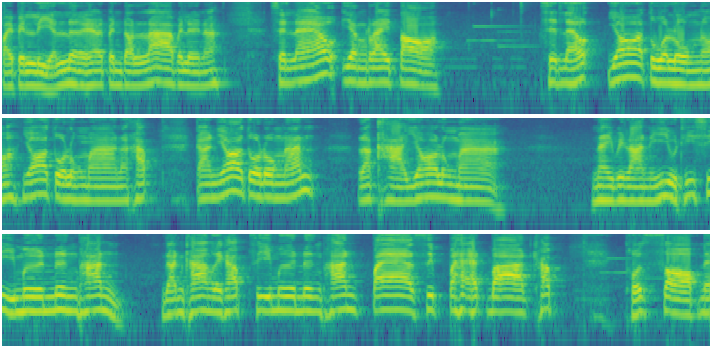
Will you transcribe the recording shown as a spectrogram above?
ไปเป็นเหรียญเลยฮะเป็นดอลลาร์ไปเลยนะ เสร็จแล้วอย่างไรต่อ เสร็จแล้วย่อตัวลงเนาะย่อตัวลงมานะครับ การย่อตัวลงนั้น ราคาย่อลงมา ในเวลานี้อยู่ที่ 41,000 ด้านข้างเลยครับ 41,088 บาทครับ ทดสอบแน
